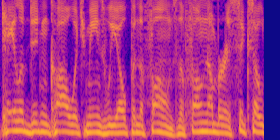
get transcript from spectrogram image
Caleb didn't call, which means we open the phones. The phone number is oh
